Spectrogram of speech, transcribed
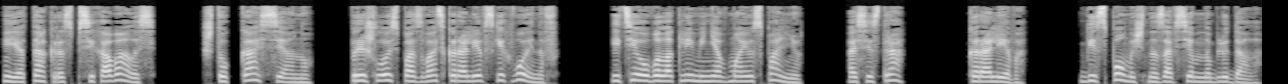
Я так распсиховалась, что Кассиану пришлось позвать королевских воинов, и те уволокли меня в мою спальню, а сестра, королева, беспомощно за всем наблюдала.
